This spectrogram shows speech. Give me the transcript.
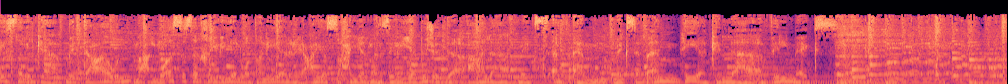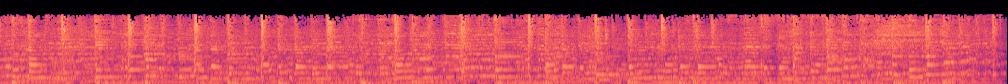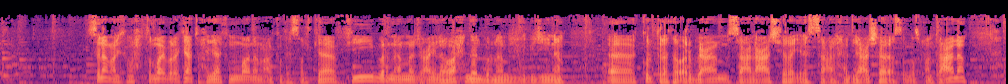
فيصل الكاف بالتعاون مع المؤسسة الخيرية الوطنية للرعاية الصحية المنزلية بجدة على Mix FM. Mix FM هي كلها في ال mix. السلام عليكم ورحمة الله وبركاته. حياكم الله. أنا معكم فيصل كاف في برنامج عائلة واحدة البرنامج اللي بيجينا آه كل ثلاثة وأربعاء من الساعة العاشرة إلى الساعة الحادية عشر أسأل الله سبحانه وتعالى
